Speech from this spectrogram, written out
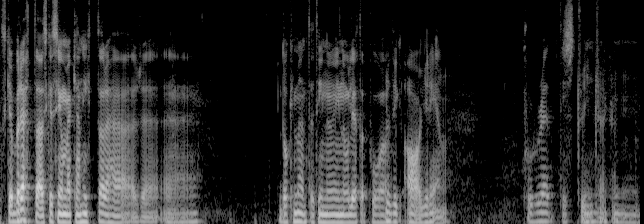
ska berätta, jag ska se om jag kan hitta det här eh, dokumentet in och, in och leta på, Ludvig Agren. på Reddit. Stream tracker. Mm.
